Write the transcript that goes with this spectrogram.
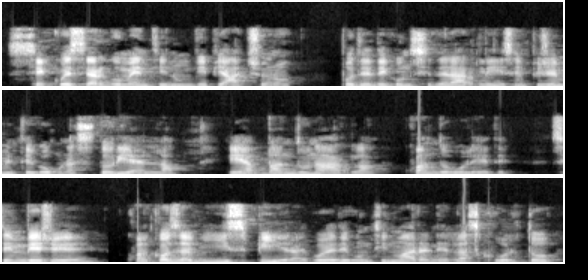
se questi argomenti non vi piacciono, potete considerarli semplicemente come una storiella e abbandonarla quando volete. Se invece qualcosa vi ispira e volete continuare nell'ascolto,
